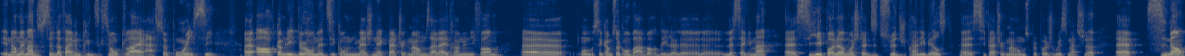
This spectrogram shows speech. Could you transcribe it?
énormément difficile de faire une prédiction claire à ce point-ci. Euh, or, comme les deux, on a dit qu'on imaginait que Patrick Mahomes allait être en uniforme, euh, c'est comme ça qu'on va aborder le, segment. Euh, s'il n'est pas là, moi, je te le dis tout de suite, je prends les Bills. si Patrick Mahomes ne peut pas jouer ce match-là. sinon,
